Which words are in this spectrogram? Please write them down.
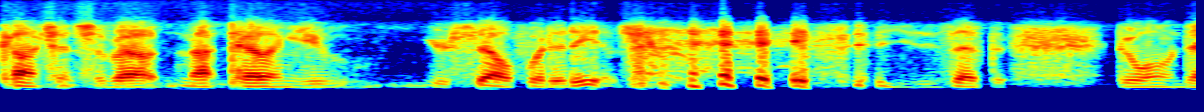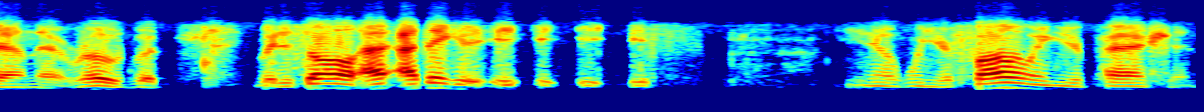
conscience about not telling you yourself what it is you just have to go on down that road but but it's all i, I think it, it, it, if you know, when you're following your passion,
